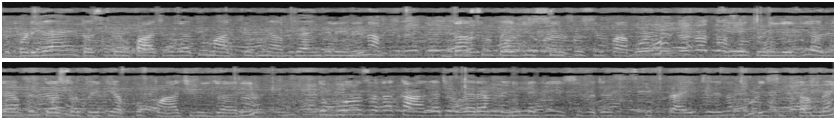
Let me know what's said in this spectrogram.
तो बढ़िया है, दस रुपए में पाँच मिल जाती है। मार्केट में आप जाएँगे लेने ना, दस रुपए की सिर्फ़ और सिर्फ़ आपको एक मिलेगी और यहाँ पे दस रुपए की आपको पाँच मिल जा रही है। तो बहुत ज़्यादा कागज़ वगैरह नहीं लगी, इसी वजह से इसकी प्राइस जो है ना थोड़ी सी कम है,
